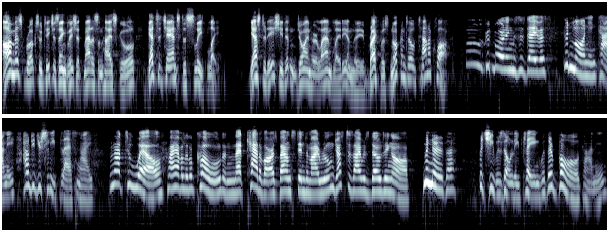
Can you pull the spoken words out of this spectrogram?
our Miss Brooks, who teaches English at Madison High School, gets a chance to sleep late. Yesterday, she didn't join her landlady in the breakfast nook until 10 o'clock. Oh, good morning, Mrs. Davis. Good morning, Connie. How did you sleep last night? Not too well. I have a little cold, and that cat of ours bounced into my room just as I was dozing off. Minerva. But she was only playing with her ball, Connie.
